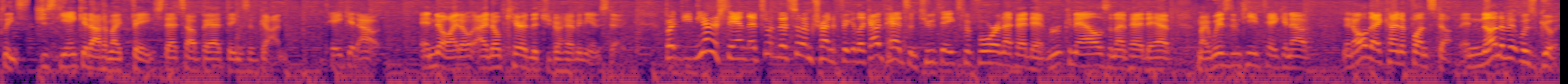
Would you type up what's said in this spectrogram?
Please, just yank it out of my face. That's how bad things have gotten. Take it out. And no, I don't. I don't care that you don't have any anesthetic. But you understand? That's what that's what I'm trying to figure. Like I've had some toothaches before, and I've had to have root canals, and I've had to have my wisdom teeth taken out, and all that kind of fun stuff. And none of it was good.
